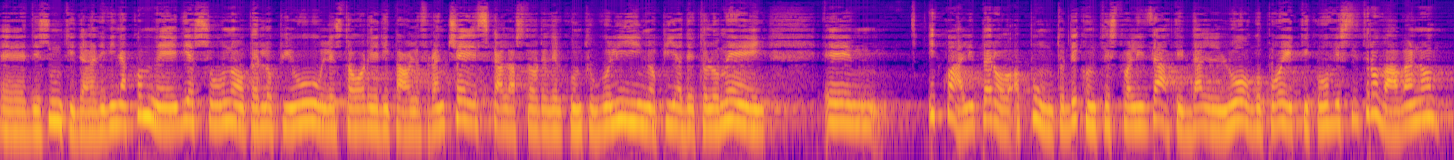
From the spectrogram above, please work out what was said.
eh, desunti dalla Divina Commedia sono per lo più le storie di Paolo e Francesca, la storia del conte Ugolino, Pia de Tolomei, ehm, i quali però appunto decontestualizzati dal luogo poetico dove si trovavano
